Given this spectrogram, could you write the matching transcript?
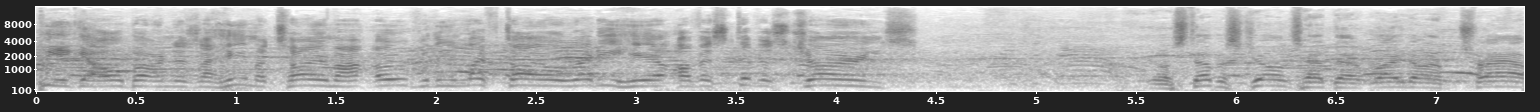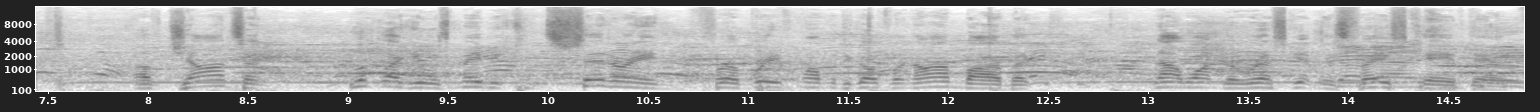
big elbow, and there's a hematoma over the left eye already here of Esteves Jones. You know, Esteves Jones had that right arm trapped of Johnson looked like he was maybe considering for a brief moment to go for an armbar, but not wanting to risk getting his face caved in.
